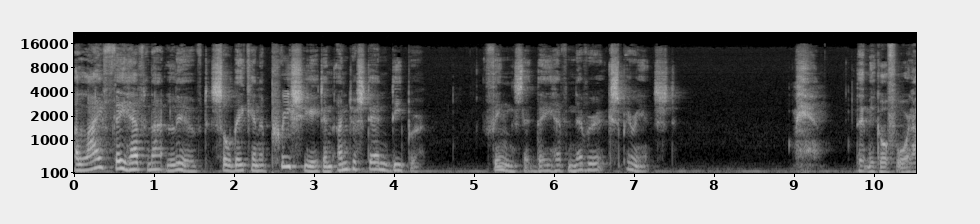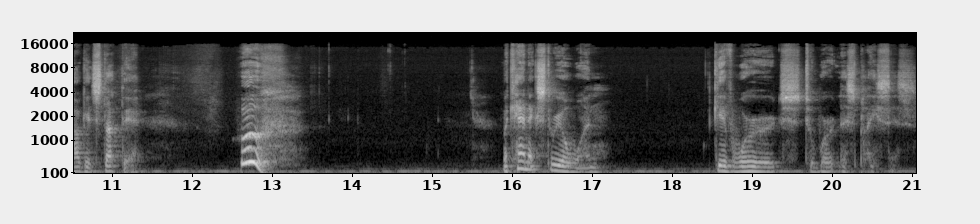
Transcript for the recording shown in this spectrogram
a life they have not lived so they can appreciate and understand deeper things that they have never experienced. Man, let me go forward. I'll get stuck there. Whew. Mechanics 301 give words to wordless places.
